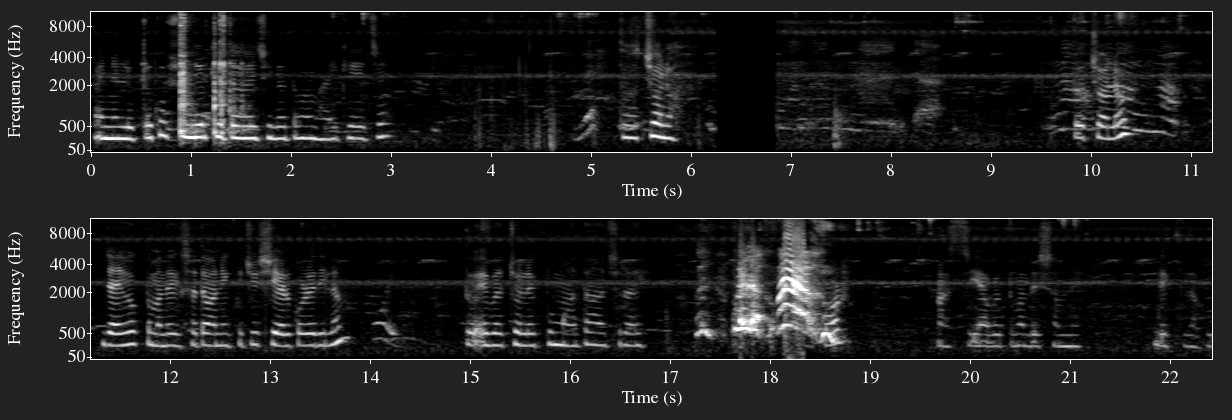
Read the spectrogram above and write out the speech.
ফাইনাল লুকটা খুব সুন্দর খেতে হয়েছিল তোমার ভাই খেয়েছে তো চলো তো চলো যাই হোক তোমাদের সাথে অনেক কিছু শেয়ার করে দিলাম তো এবার চলো একটু মাথা আছড়াই পর আসছি, আবার তোমাদের সামনে দেখতে থাকো।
